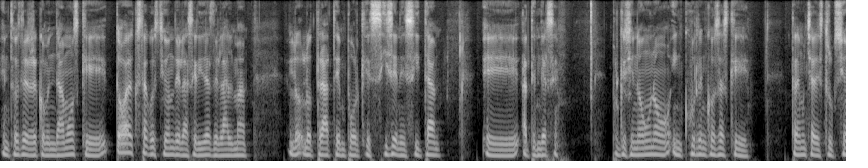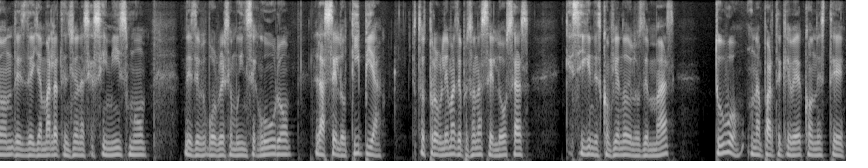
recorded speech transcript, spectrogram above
Entonces les recomendamos que toda esta cuestión de las heridas del alma lo, traten porque sí se necesita eh, atenderse. Porque si no, uno incurre en cosas que traen mucha destrucción, desde llamar la atención hacia sí mismo, desde volverse muy inseguro, la celotipia, estos problemas de personas celosas que siguen desconfiando de los demás, tuvo una parte que ver con este,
